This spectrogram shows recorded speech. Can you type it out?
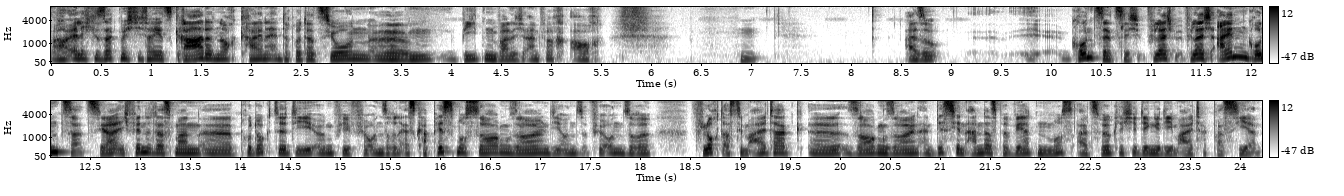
Oh, ehrlich gesagt möchte ich da jetzt gerade noch keine Interpretation ähm, bieten, weil ich einfach auch. Hm. Also grundsätzlich, vielleicht, vielleicht einen Grundsatz, ja. Ich finde, dass man äh, Produkte, die irgendwie für unseren Eskapismus sorgen sollen, die uns für unsere Flucht aus dem Alltag äh, sorgen sollen, ein bisschen anders bewerten muss als wirkliche Dinge, die im Alltag passieren.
